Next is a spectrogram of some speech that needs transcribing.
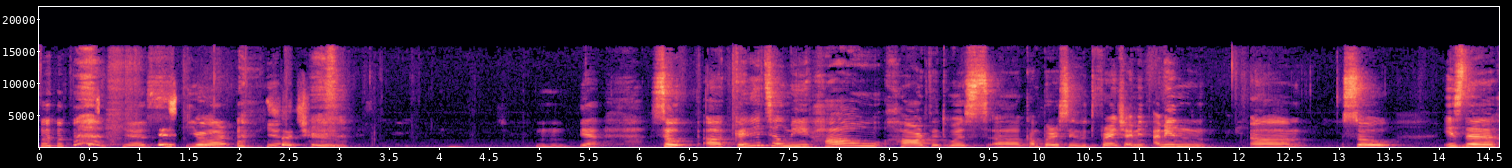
yes, it's you are. Yeah. So true. Mm-hmm. Yeah. So, uh, can you tell me how hard it was uh, comparison with French? I mean, I mean, um, so is the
